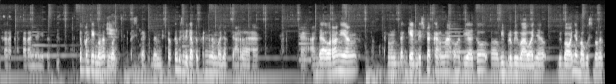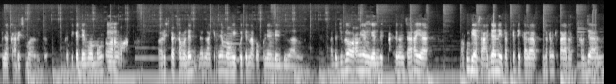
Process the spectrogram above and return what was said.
cara kasarannya gitu itu penting banget Iya. buat respect dan respect itu bisa didapatkan dengan banyak cara kayak ada orang yang emang gain respect karena oh dia tuh uh, berbawanya wibawanya bagus banget punya karisma gitu. Ketika dia ngomong tuh Hmm. orang-orang uh, respect sama dia dan akhirnya mau ngikutin apa pun yang dia bilang. Ada juga orang yang gain respect dengan cara ya aku biasa aja nih tapi ketika ada misalkan kita ada kerjaan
